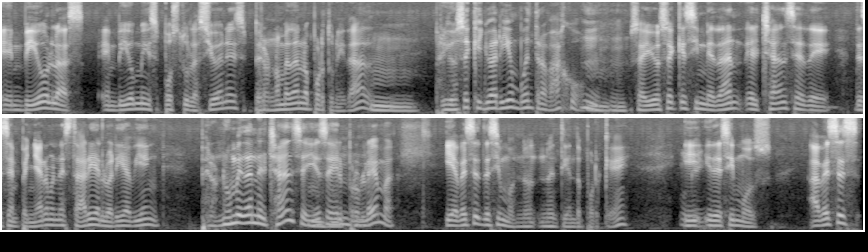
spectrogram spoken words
envío las envío mis postulaciones, pero no me dan la oportunidad. Mm. Pero yo sé que yo haría un buen trabajo. O sea, yo sé que si me dan el chance de desempeñarme en esta área, lo haría bien. Pero no me dan el chance y ese es el problema. Y a veces decimos, no, no entiendo por qué. Y, decimos, a veces,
